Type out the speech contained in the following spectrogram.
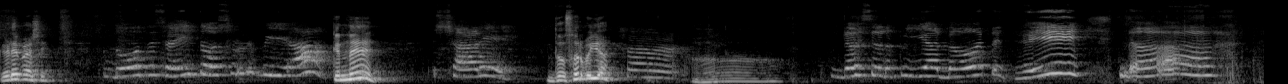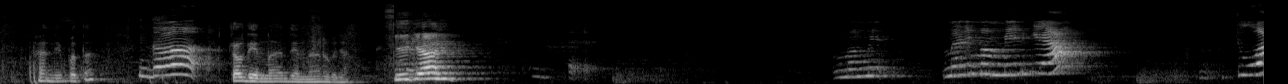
ਕਿਹੜੇ ਪੈਸੇ? ਦੋ ਤੇ ਸਹੀ 200 ਰੁਪਿਆ ਕਿੰਨੇ? ਸਾਰੇ। 200 ਰੁਪਈਆ? ਹਾਂ। ਹਾਂ। 200 ਰੁਪਿਆ ਦੋ ਤੇ ਸਹੀ ਦੋ। ਹੈ ਨਹੀਂ ਪਤਾ। ਦੋ। ਚਲ ਦੇਣਾ ਦੇਣਾ ਰੁਕ ਜਾ। ਕੀ ਕਿਹਾ ਸੀ ਮੰਮੀ ਮੇਰੀ ਮੰਮੀ ਨੇ ਕਿਹਾ ਚੂਹਾ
